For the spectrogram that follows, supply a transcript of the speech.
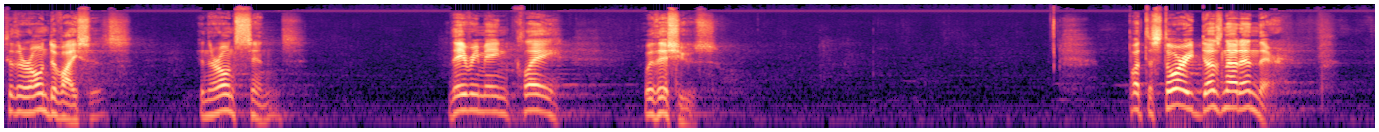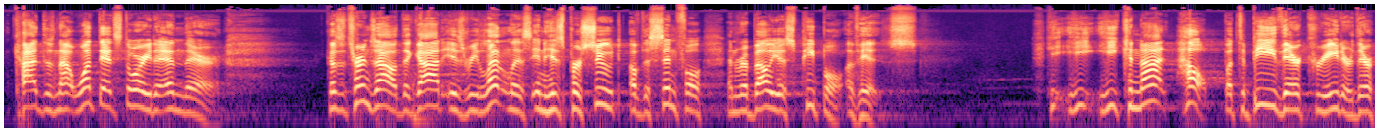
to their own devices, in their own sins. They remain clay with issues. But the story does not end there. God does not want that story to end there. Because it turns out that God is relentless in his pursuit of the sinful and rebellious people of his. He, he, he cannot help but to be their creator, their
